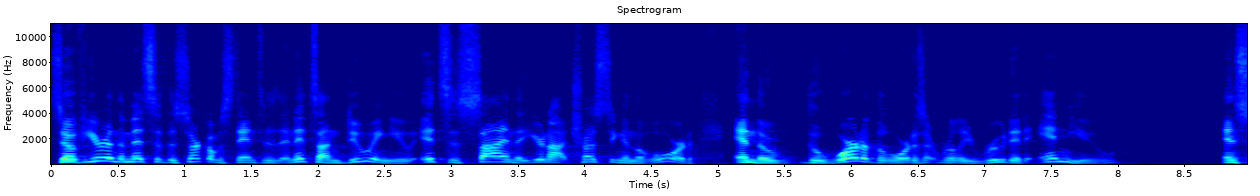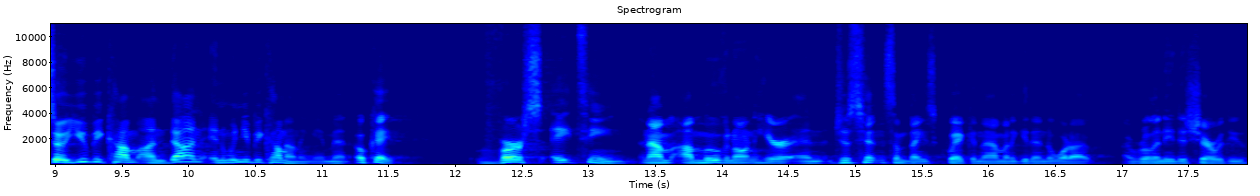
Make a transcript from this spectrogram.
So if you're in the midst of the circumstances and it's undoing you, it's a sign that you're not trusting in the Lord, and the, the word of the Lord isn't really rooted in you. And so you become undone, and when you become, amen. Okay, verse 18, and I'm, I'm moving on here and just hitting some things quick, and then I'm going to get into what I, I really need to share with you.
